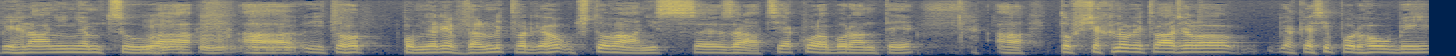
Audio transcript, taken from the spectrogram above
vyhnání Němců a, mhm, mhm, a mhm. i toho poměrně velmi tvrdého účtování s zráci a kolaboranty a to všechno vytvářelo jakési podhoubí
